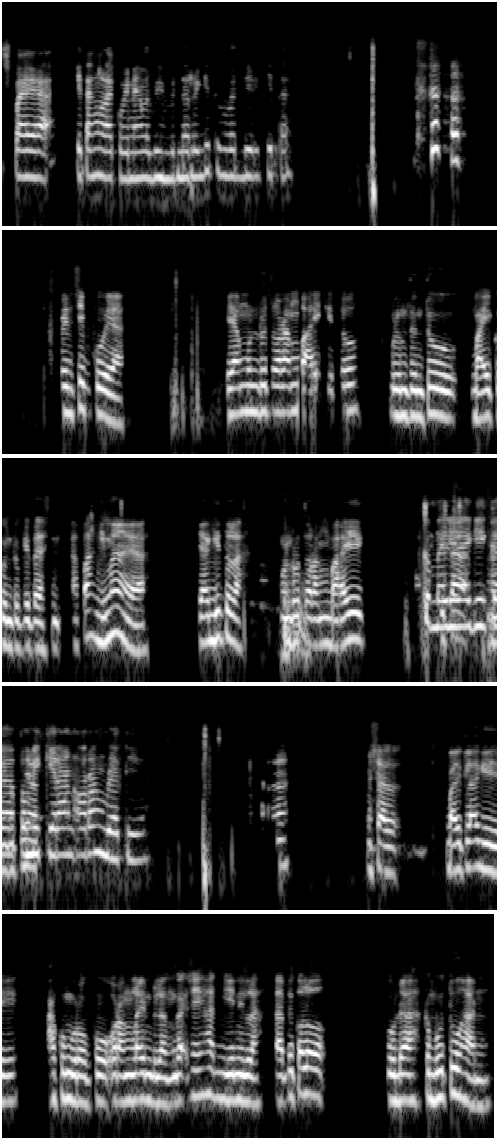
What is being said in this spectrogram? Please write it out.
supaya kita ngelakuin yang lebih benar gitu buat diri kita. Prinsipku ya yang menurut orang baik itu belum tentu baik untuk kita apa gimana ya? Ya gitulah menurut orang baik kembali Kita lagi ke pemikiran orang berarti ya? Misal balik lagi aku ngerokok orang lain bilang nggak sehat gini lah tapi kalau udah kebutuhan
